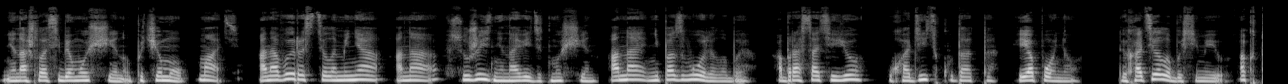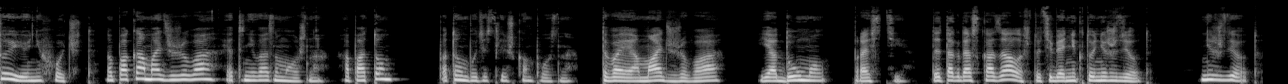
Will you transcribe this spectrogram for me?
не нашла себе мужчину. Почему? Мать. Она вырастила меня, она всю жизнь ненавидит мужчин. Она не позволила бы. А бросать ее, уходить куда-то. Я понял. Ты хотела бы семью, а кто ее не хочет? Но пока мать жива, это невозможно. А потом, потом будет слишком поздно. Твоя мать жива. Я думал, прости. Ты тогда сказала, что тебя никто не ждет. Не ждет.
